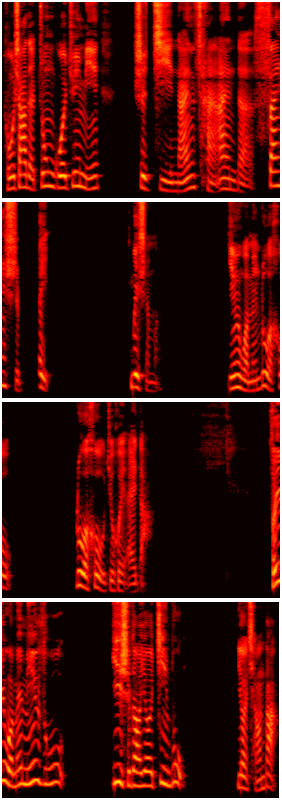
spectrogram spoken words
屠杀的中国军民是济南惨案的三十倍。为什么？因为我们落后，落后就会挨打。所以，我们民族意识到要进步，要强大，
